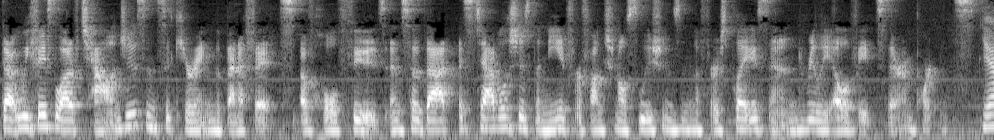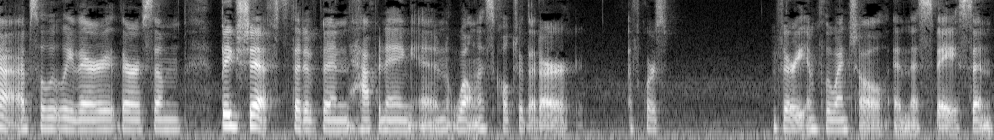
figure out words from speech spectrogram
that we face a lot of challenges in securing the benefits of whole foods. And so that establishes the need for functional solutions in the first place and really elevates their importance. Yeah, absolutely. There there are some big shifts that have been happening in wellness culture that are of course very influential in this space and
